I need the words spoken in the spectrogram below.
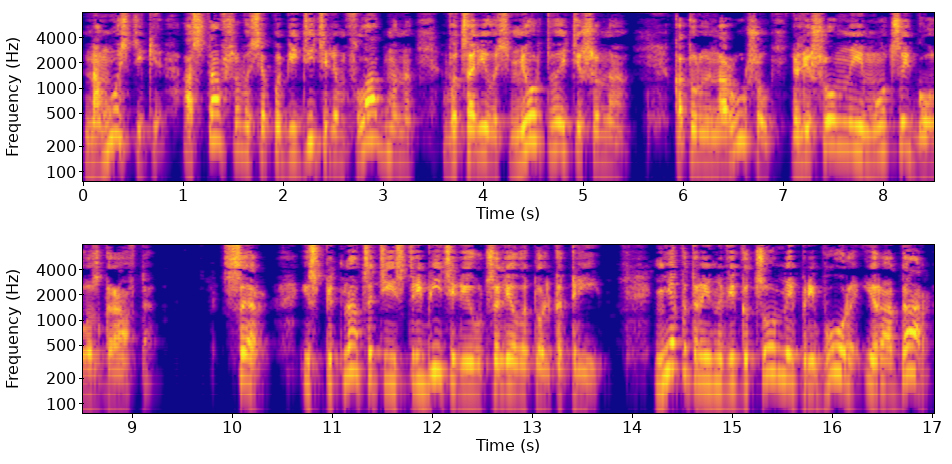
На мостике, оставшегося победителем флагмана, воцарилась мертвая тишина, которую нарушил лишенный эмоций голос Графта. «Сэр, из пятнадцати истребителей уцелело только три. Некоторые навигационные приборы и радар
